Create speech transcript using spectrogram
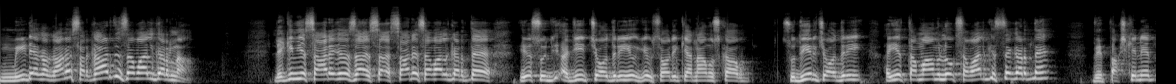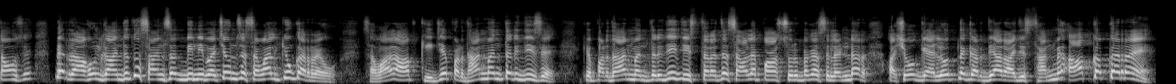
मीडिया का काम है सरकार से सवाल करना। लेकिन ये सारे के सारे सवाल करते हैं। ये अजीत चौधरी सॉरी क्या नाम उसका? सुधीर चौधरी। ये तमाम लोग सवाल किससे करते हैं? विपक्ष के नेताओं से। भाई राहुल गांधी तो सांसद भी नहीं बचे, उनसे सवाल क्यों कर रहे हो? सवाल आप कीजिए प्रधानमंत्री जी से, कि प्रधानमंत्री जी, जिस तरह से साढ़े पाँच सौ रुपये का सिलेंडर अशोक गहलोत ने कर दिया राजस्थान में, आप कब कर रहे हैं?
